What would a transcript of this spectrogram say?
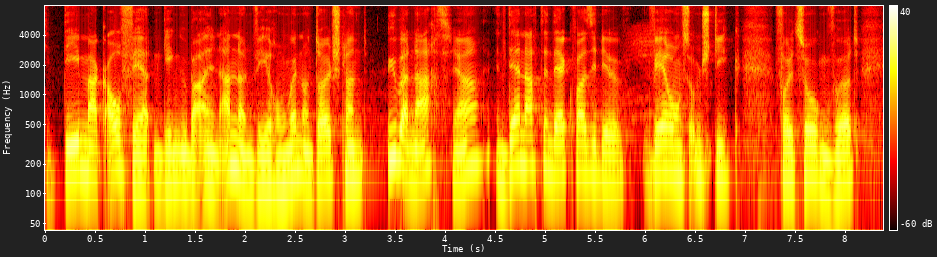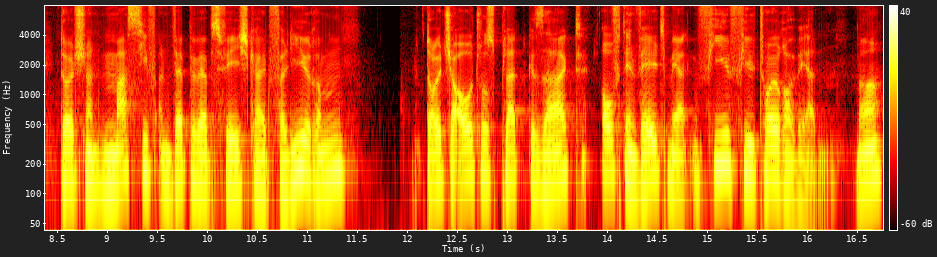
die D-Mark aufwerten gegenüber allen anderen Währungen und Deutschland über Nacht, ja, in der Nacht, in der quasi der Währungsumstieg vollzogen wird, Deutschland massiv an Wettbewerbsfähigkeit verlieren, deutsche Autos, platt gesagt, auf den Weltmärkten viel, viel teurer werden. Ja.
